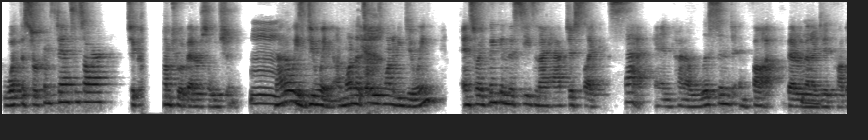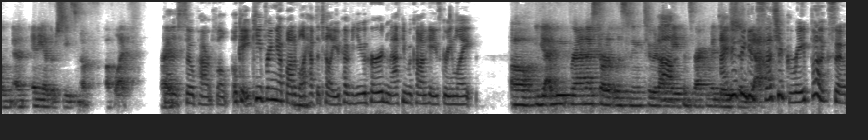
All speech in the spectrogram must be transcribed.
what the circumstances are to come to a better solution. Mm. Not always doing. I'm one that's always want to be doing. And so I think in this season, I have just like sat and kind of listened and thought better mm. than I mm. did probably in any other season of, of life. Right? That is so powerful. Okay, you keep bringing up Audible. I mm-hmm. have to tell you, have you heard Matthew McConaughey's Green Light? Oh yeah, we Brad and I started listening to it on uh, Nathan's recommendation. I just think it's yeah. such a great book. So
